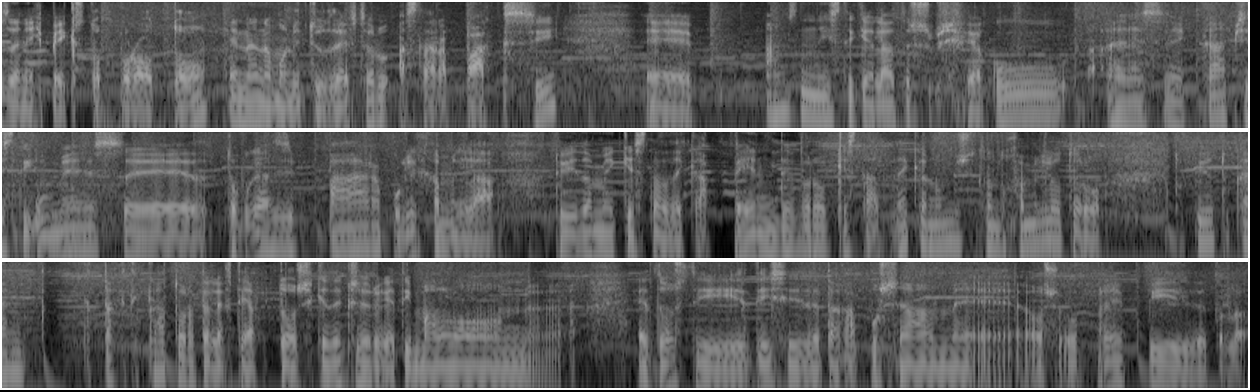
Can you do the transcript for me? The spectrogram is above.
Όποιος δεν έχει παίξει το πρώτο, ένα αναμονή του δεύτερου, ας ταραπάξει. Ε, αν είστε και λάτρες του ψηφιακού, ε, σε κάποιες στιγμές ε, το βγάζει πάρα πολύ χαμηλά. Το είδαμε και στα 15 ευρώ και στα 10 νομίζω ήταν το χαμηλότερο. Το οποίο του κάνει τακτικά τώρα τελευταία πτώση και δεν ξέρω γιατί μάλλον ε, εδώ στη Δύση δεν τα αγαπούσαμε όσο πρέπει, δεν το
